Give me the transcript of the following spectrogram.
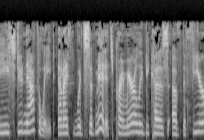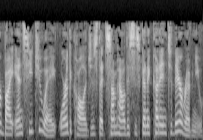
the student athlete? And I would submit it's primarily because of the fear by NC2A or the colleges that somehow this is going to cut into their revenue.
